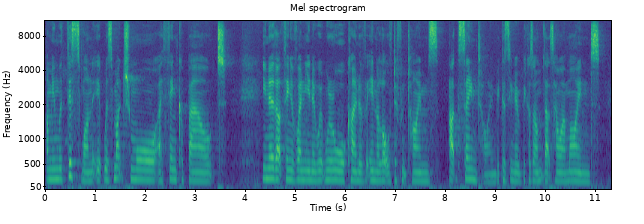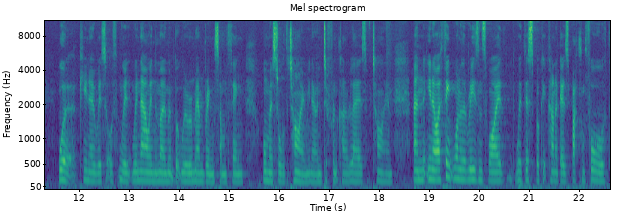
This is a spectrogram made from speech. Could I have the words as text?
I mean, with this one, it was much more. I think about you know that thing of when you know we're, we're all kind of in a lot of different times at the same time because you know because um, that's how our minds work you know we're sort of we're, we're now in the moment but we're remembering something almost all the time you know in different kind of layers of time and you know I think one of the reasons why with this book it kind of goes back and forth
